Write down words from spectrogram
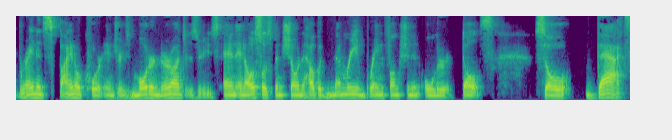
brain and spinal cord injuries, motor neuron disease, and, and also it's been shown to help with memory and brain function in older adults. So that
